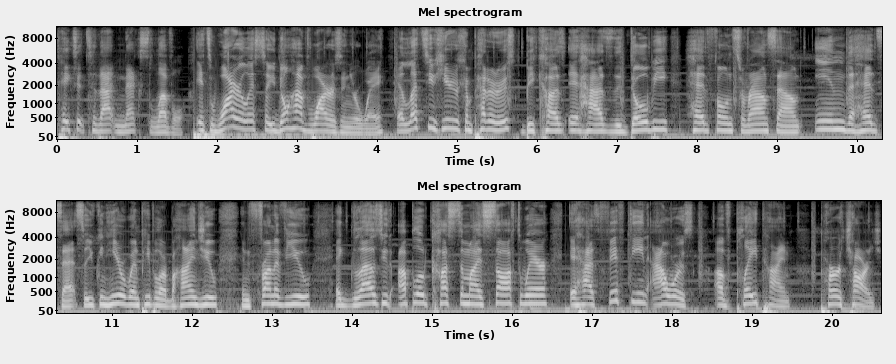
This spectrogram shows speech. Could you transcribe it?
takes it to that next level. It's wireless, so you don't have wires in your way. It lets you hear your competitors because it has the Dolby headphone surround sound in the headset, so you can hear when people are behind you, in front of you. It allows you to upload customized software. It has 15 hours of playtime per charge.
